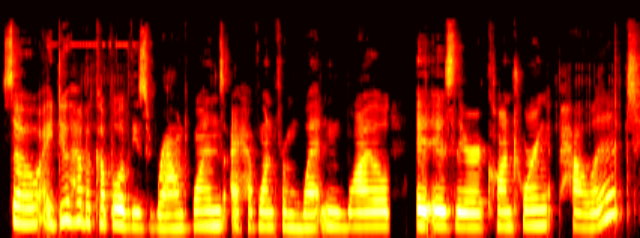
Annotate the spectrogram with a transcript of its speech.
So I do have a couple of these round ones. I have one from Wet n Wild. It is their contouring palette.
